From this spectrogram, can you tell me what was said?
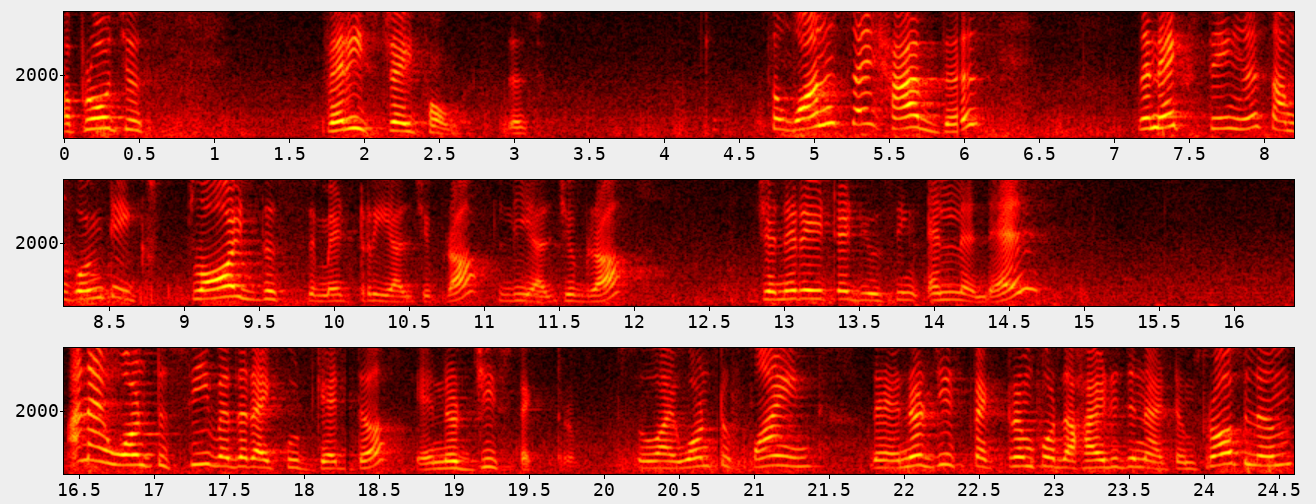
Approach is very straightforward this so, once I have this, the next thing is I am going to exploit this symmetry algebra, Lie algebra generated using L and N and I want to see whether I could get the energy spectrum. So, I want to find the energy spectrum for the hydrogen atom problem.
